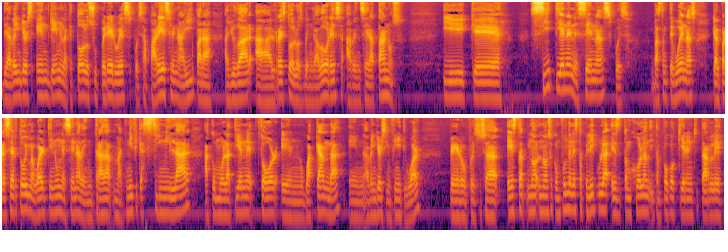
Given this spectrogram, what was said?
de Avengers Endgame en la que todos los superhéroes pues aparecen ahí para ayudar al resto de los Vengadores a vencer a Thanos. Y que sí tienen escenas pues bastante buenas que al parecer Tobey Maguire tiene una escena de entrada magnífica similar a como la tiene Thor en Wakanda en Avengers Infinity War pero pues o sea esta no, no se confunden esta película es de Tom Holland y tampoco quieren quitarle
